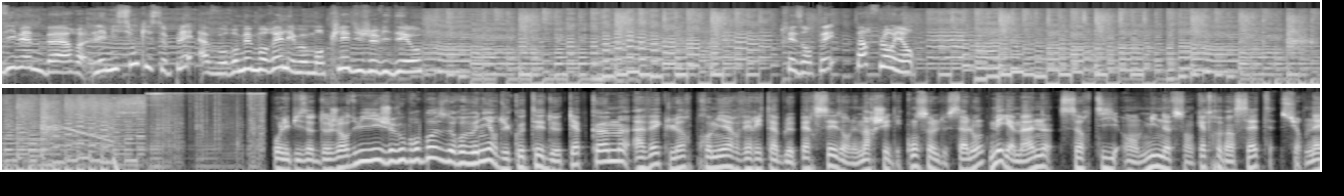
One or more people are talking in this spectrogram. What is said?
V-Member, l'émission qui se plaît à vous remémorer les moments clés du jeu vidéo. Présenté par Florian. Pour l'épisode d'aujourd'hui, je vous propose de revenir du côté de Capcom avec leur première véritable percée dans le marché des consoles de salon, Mega Man, sorti en 1987 sur NES.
